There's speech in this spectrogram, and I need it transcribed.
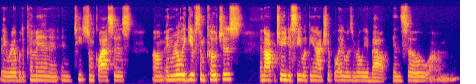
they were able to come in and, and teach some classes um, and really give some coaches an opportunity to see what the NIAAA was really about. And so um,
